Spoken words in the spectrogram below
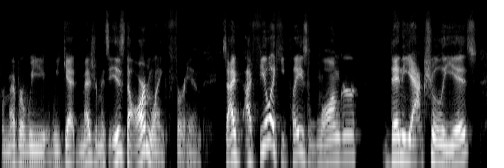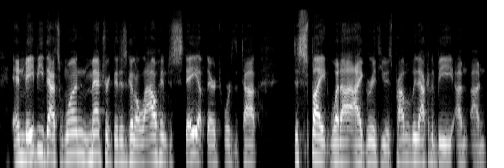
from ever we we get measurements is the arm length for him. Because I I feel like he plays longer than he actually is, and hmm. maybe that's one metric that is going to allow him to stay up there towards the top. Despite what I, I agree with you is probably not going to be on, on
